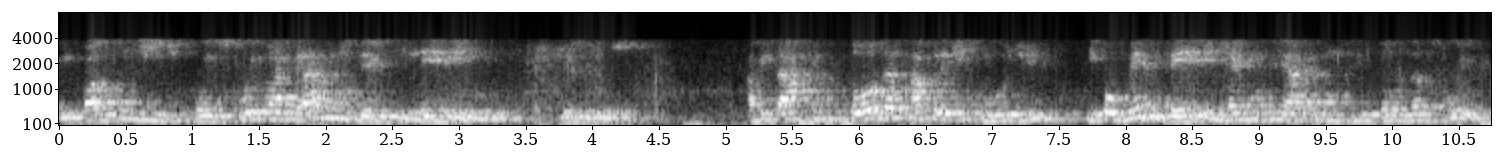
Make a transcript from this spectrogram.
Ele fala o seguinte: Pois foi o agrado de Deus que nele, Jesus, habitasse toda a plenitude e por meio dele reconciliasse consigo todas as coisas,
